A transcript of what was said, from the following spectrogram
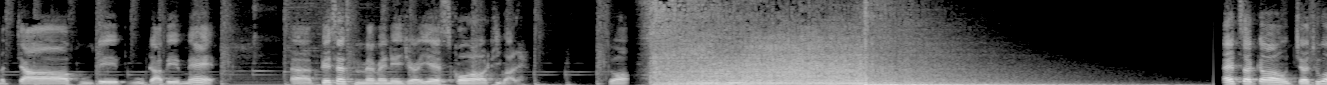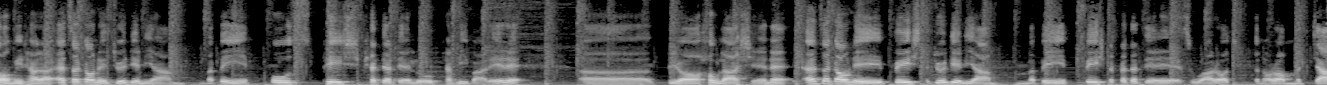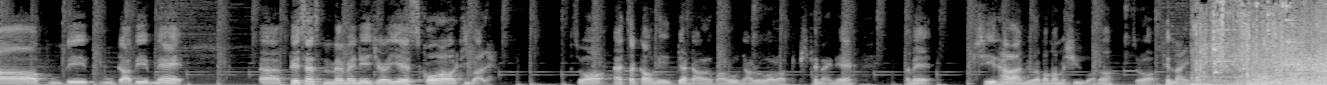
မကြားဘူးသေးဘူးဒါပေမဲ့အဲ business manager ရဲ့ score တော့ထိပါတယ်ဆိုတော့ ads account ဂျာချူအောင်မေးထားတာ ads account နဲ့ကျွေးတင်နေရမပေးရင် post page ဖြတ်တတ်တယ်လို့ဖတ်မိပါတယ်တဲ့အာပြီးတော့ဟုတ်လားရှင်တဲ့ ads account တွေ page အကျွေးတင်နေရမပေးရင် page ဖြတ်တတ်တယ်ဆိုတာတော့ကျွန်တော်တော့မကြားဘူးသေးဘူးဒါပေမဲ့အဲ business manager ရဲ့ score တော့ထိပါတယ်ဆိုတော့ ads account တွေပြတ်တာတော့ဘာလို့ညာတို့ကတော့ဖြစ်နိုင်တယ်ဒါပေမဲ့ရေးထားတာမျိုးတော့ဘာမှမရှိဘူးပေါ့နော်ဆိုတော့ဖြစ်နိုင်တယ်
